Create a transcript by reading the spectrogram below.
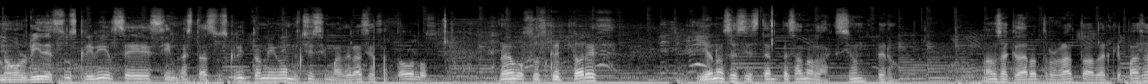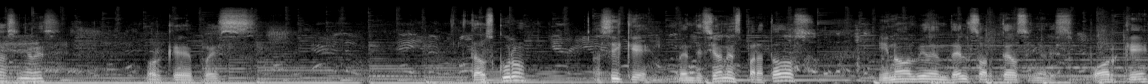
no olvides suscribirse si no estás suscrito, amigo. Muchísimas gracias a todos los nuevos suscriptores. Yo no sé si está empezando la acción, pero vamos a quedar otro rato a ver qué pasa, señores. Porque pues está oscuro. Así que bendiciones para todos. Y no olviden del sorteo, señores. Porque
